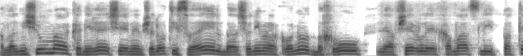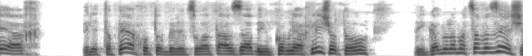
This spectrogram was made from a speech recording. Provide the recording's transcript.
אבל משום מה, כנראה שממשלות ישראל בשנים האחרונות בחרו לאפשר לחמאס להתפתח ולטפח אותו ברצועת עזה במקום להחליש אותו, והגענו למצב הזה ש,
